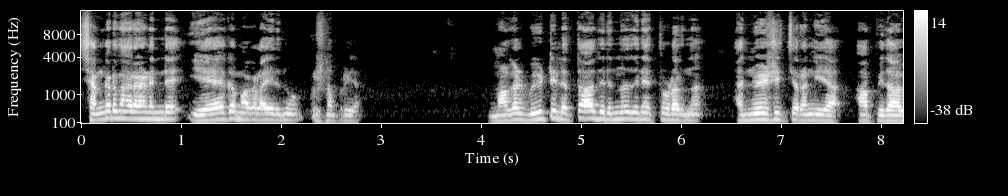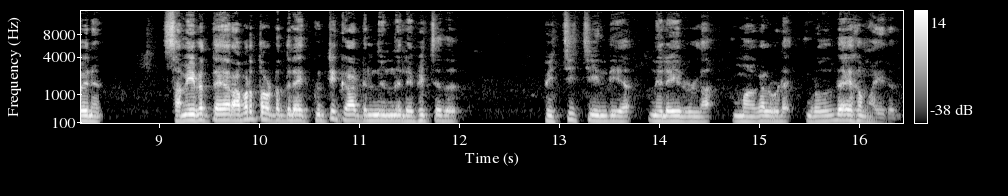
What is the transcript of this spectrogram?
ശങ്കരനാരായണന്റെ ഏക മകളായിരുന്നു കൃഷ്ണപ്രിയ. മകൾ വീട്ടിലെത്താതിരുന്നതിനെ തുടർന്ന് അന്വേഷിച്ചിറങ്ങിയ ആ പിതാവിന് സമീപത്തെ റബ്ബർ തോട്ടത്തിലെ കുറ്റിക്കാട്ടിൽ നിന്ന് ലഭിച്ചത് പിച്ചിച്ചീന്തിയ നിലയിലുള്ള മകളുടെ മൃതദേഹമായിരുന്നു.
